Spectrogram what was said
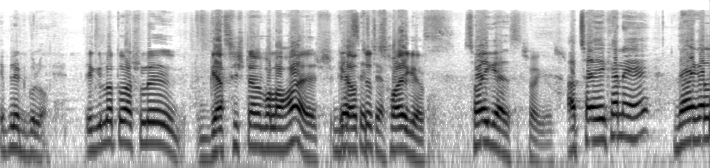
এই প্লেটগুলো এগুলো তো আসলে গ্যাস সিস্টেমে বলা হয় এটা হচ্ছে। ছয় গ্যাস ছয় গ্যাস ছয় গ্যাস আচ্ছা এখানে দেখা গেল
